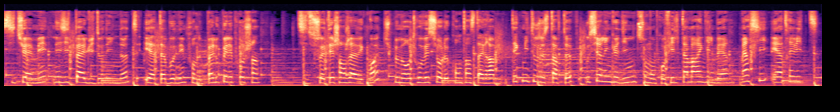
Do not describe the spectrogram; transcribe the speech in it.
Si tu as aimé, n'hésite pas à lui donner une note et à t'abonner pour ne pas louper les prochains. Si tu souhaites échanger avec moi, tu peux me retrouver sur le compte Instagram Take Me Startup ou sur LinkedIn sous mon profil Tamara Gilbert. Merci et à très vite.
